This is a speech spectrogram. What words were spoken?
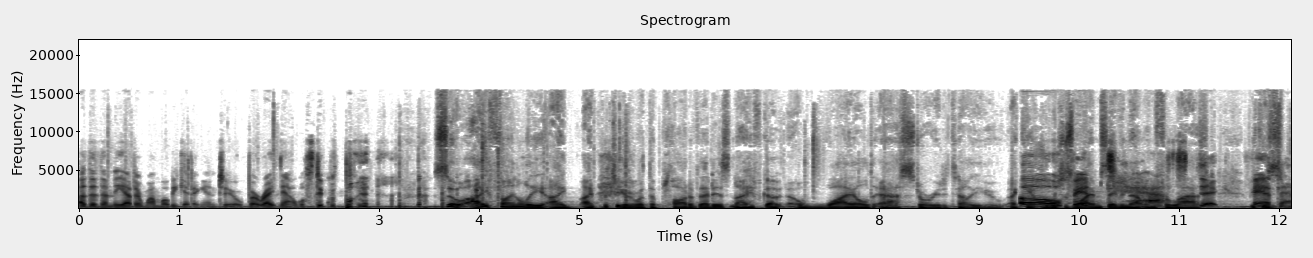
other than the other one we'll be getting into but right now we'll stick with plan So I finally I, I put together what the plot of that is, and I've got a wild ass story to tell you. I can't, Oh, which is why I'm saving that one for last. fantastic. Because when I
